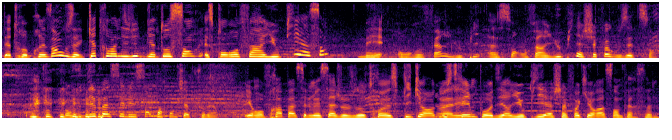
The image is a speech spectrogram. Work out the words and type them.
d'être présent. Vous êtes 98, bientôt 100. Est-ce qu'on refait un youpi à 100 Mais on refait un youpi à 100. On fait un youpi à chaque fois que vous êtes 100. Quand vous dépassez les 100, par contre, il n'y a plus rien. Et on fera passer le message aux autres speakers du Allez. stream pour dire youpi à chaque fois qu'il y aura 100 personnes.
